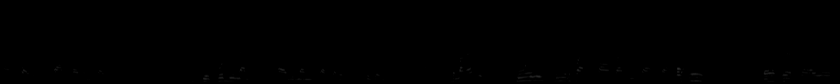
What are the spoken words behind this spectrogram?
uh, koalisi partai dan koalisi politik. Meskipun dinamika, uh, dinamika politik itu tidak bisa dihindarkan. Terima kasih Bung Willy, Bung Irfan, selamat pagi, salam sehat selalu. Salam sehat selalu.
